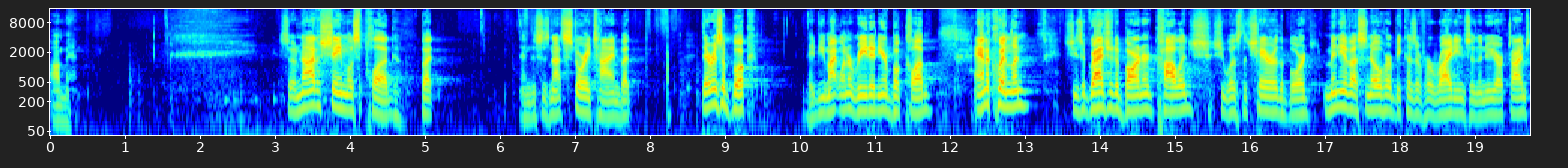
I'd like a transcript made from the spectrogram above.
Amen. So, not a shameless plug, but, and this is not story time, but there is a book. Maybe you might want to read it in your book club. Anna Quindlen. She's a graduate of Barnard College. She was the chair of the board. Many of us know her because of her writings in the New York Times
